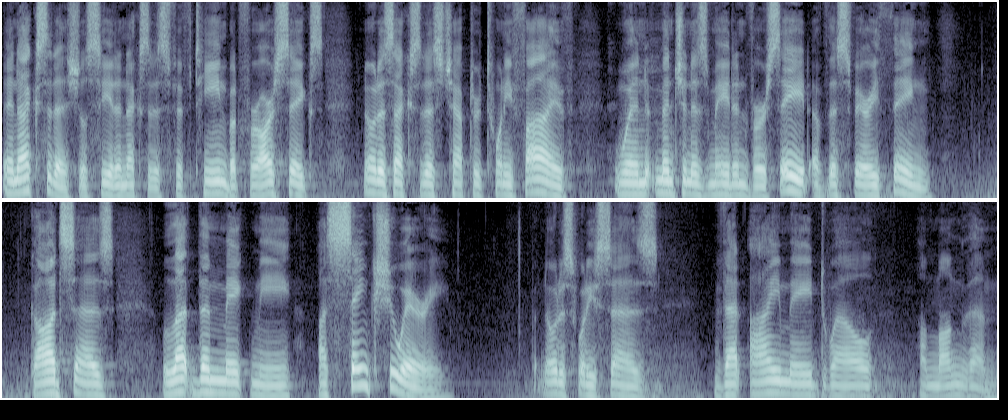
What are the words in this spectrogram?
in Exodus. You'll see it in Exodus 15, but for our sakes, notice Exodus chapter 25 when mention is made in verse 8 of this very thing. God says, Let them make me a sanctuary. But notice what he says, that I may dwell among them.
